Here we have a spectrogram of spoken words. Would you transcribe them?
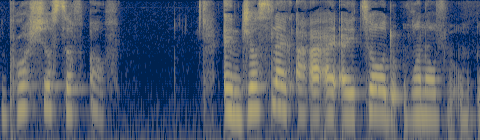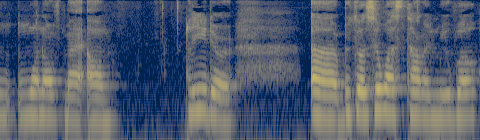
brush yourself off. And just like I, I, I told one of one of my um leader, uh, because he was telling me, well,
